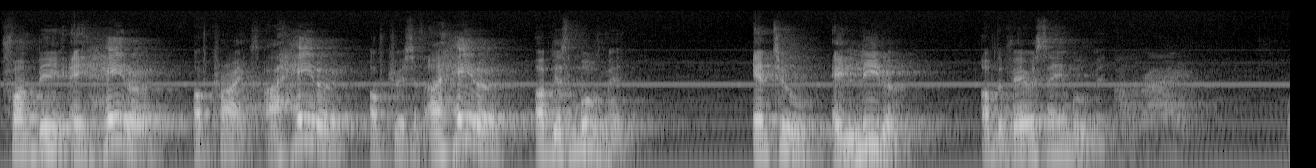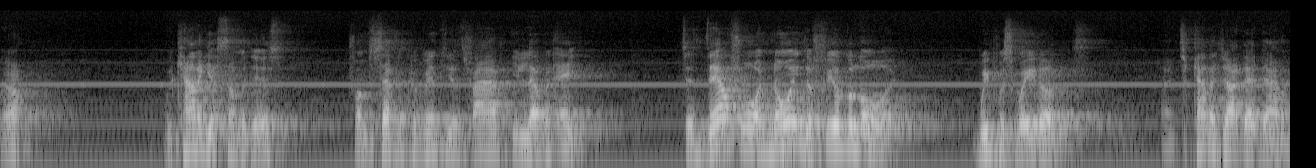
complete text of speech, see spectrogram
from being a hater of Christ, a hater of Christians, a hater of this movement, into a leader of the very same movement? Well, we kind of get some of this from 2 Corinthians 5 11 8. It says, Therefore, knowing the fear of the Lord, we persuade others. Uh, kind of jot that down.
